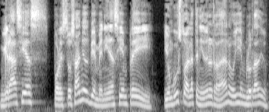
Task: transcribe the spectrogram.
Gracias por estos años, bienvenida siempre y, y un gusto haberla tenido en el radar hoy en Blue Radio.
